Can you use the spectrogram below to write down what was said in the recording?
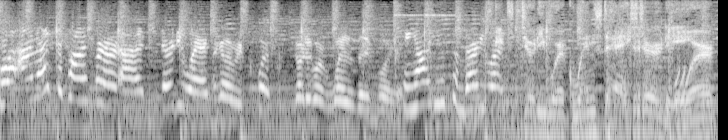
Well, I'm actually calling for uh, dirty work. I got a request for Dirty Work Wednesday for you. Can y'all do some dirty work? It's Dirty Work Wednesday. Dirty Work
